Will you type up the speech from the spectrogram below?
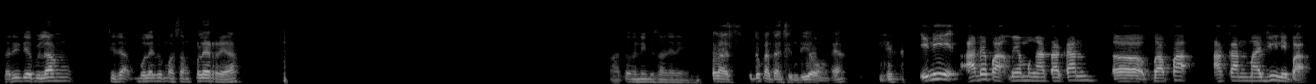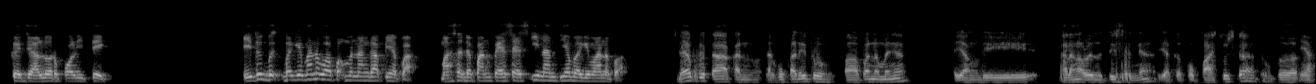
Tadi dia bilang tidak boleh memasang player ya. Atau ini misalnya nih. Kelas itu kata Sintiong ya. ini ada Pak yang mengatakan eh, Bapak akan maju nih Pak ke jalur politik itu ba- bagaimana Bapak menanggapinya Pak masa depan PSSI nantinya bagaimana Pak Saya kita akan lakukan itu apa namanya yang di sekarang oleh netizen ya, ya ke Kopassus kah atau ke Ya.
